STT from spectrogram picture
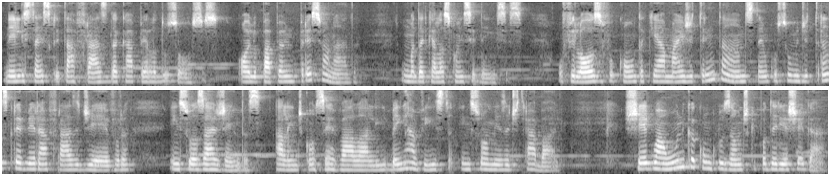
Nele está escrita a frase da Capela dos Ossos. Olha o papel impressionada. Uma daquelas coincidências. O filósofo conta que há mais de 30 anos tem o costume de transcrever a frase de Évora em suas agendas, além de conservá-la ali bem à vista em sua mesa de trabalho. Chego à única conclusão de que poderia chegar.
